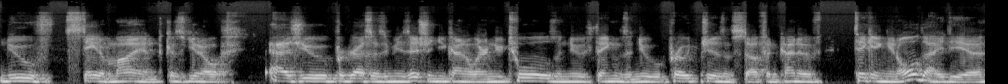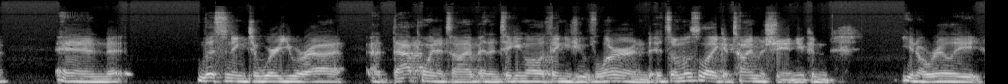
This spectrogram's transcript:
new state of mind. Cause, you know, as you progress as a musician, you kind of learn new tools and new things and new approaches and stuff, and kind of taking an old idea and listening to where you were at at that point in time, and then taking all the things you've learned. It's almost like a time machine. You can, you know, really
